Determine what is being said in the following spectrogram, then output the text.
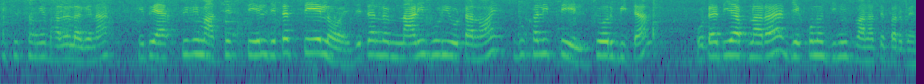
কিছুর সঙ্গে ভালো লাগে না। কিন্তু অ্যাকচুয়ালি মাছের তেল, যেটা তেল হয়, যেটা নাড়ি ভুড়ি ওটা নয়, শুধু খালি তেল, চর্বিটা, ওটা দিয়ে আপনারা যে কোনো জিনিস বানাতে পারবেন।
